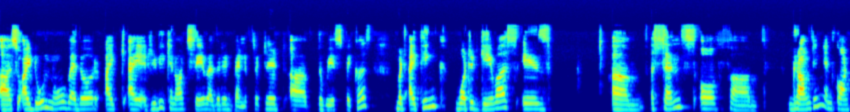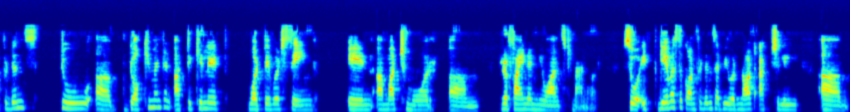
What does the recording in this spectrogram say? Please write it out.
Uh, so I don't know whether I, I really cannot say whether it benefited uh, the waste pickers, but I think what it gave us is um, a sense of um, grounding and confidence to uh, document and articulate what they were saying in a much more um, refined and nuanced manner. So it gave us the confidence that we were not actually um,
